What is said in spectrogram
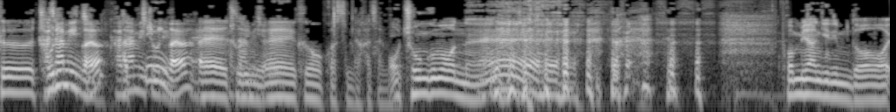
그 가자미 조림인가요? 찜, 가자미 아, 찜인가요? 네, 네, 조림이. 네, 그거 먹고 왔습니다. 가자미. 어, 좋은 거 먹었네. 범미향기 님도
